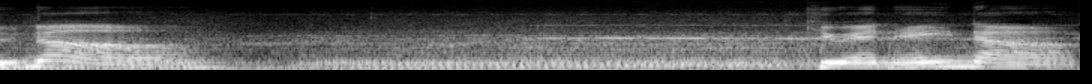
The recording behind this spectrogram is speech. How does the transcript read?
Ano na? Q&A na.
